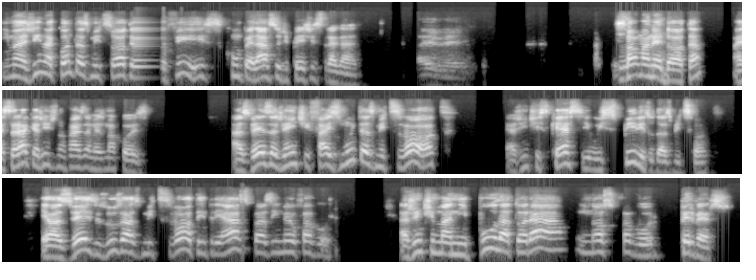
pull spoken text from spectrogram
Imagina quantas mitzvot eu fiz com um pedaço de peixe estragado. Aí, Só uma anedota, mas será que a gente não faz a mesma coisa? Às vezes a gente faz muitas mitzvot, e a gente esquece o espírito das mitzvot. Eu, às vezes, uso as mitzvot, entre aspas, em meu favor. A gente manipula a Torá em nosso favor, perverso.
